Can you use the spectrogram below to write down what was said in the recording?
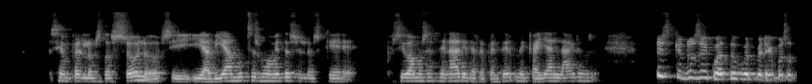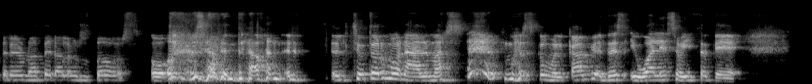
siempre los dos solos. Y, y había muchos momentos en los que pues íbamos a cenar y de repente me caían lágrimas es que no sé cuándo volveremos a tener una cena los dos. O, se aventaban el, el chute hormonal más, más como el cambio. Entonces, igual eso hizo que,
